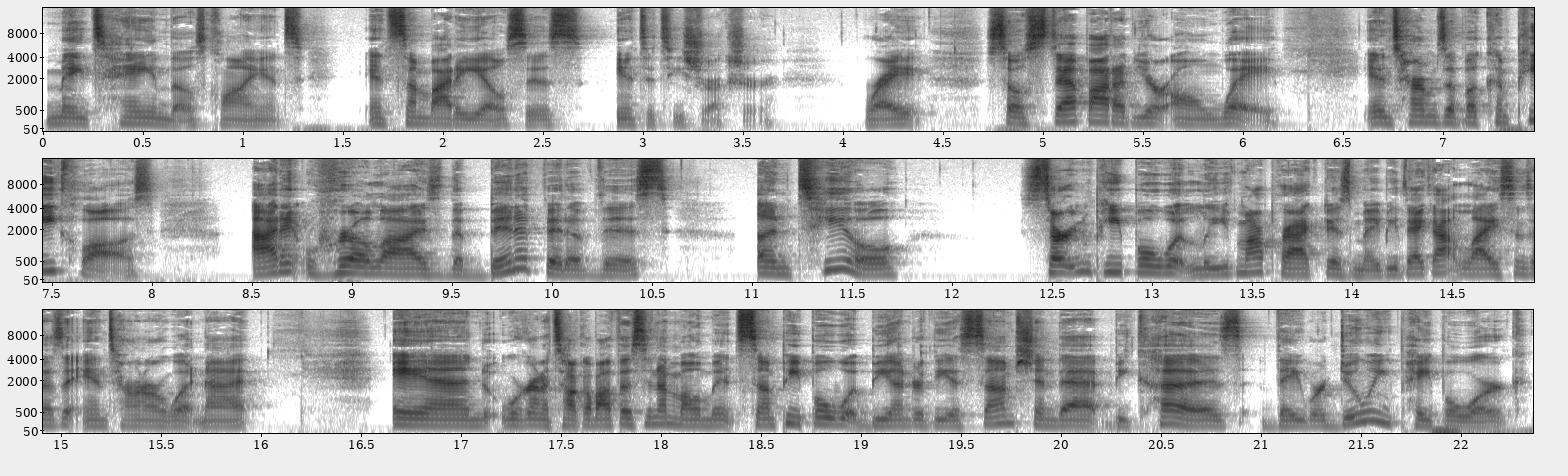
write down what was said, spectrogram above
maintain those clients in somebody else's entity structure? Right. So step out of your own way. In terms of a compete clause, I didn't realize the benefit of this until certain people would leave my practice. Maybe they got licensed as an intern or whatnot. And we're going to talk about this in a moment. Some people would be under the assumption that because they were doing paperwork,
